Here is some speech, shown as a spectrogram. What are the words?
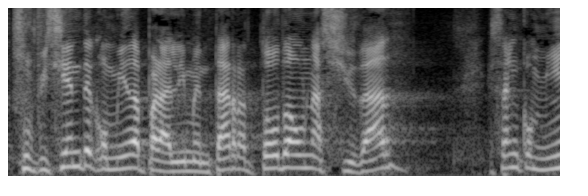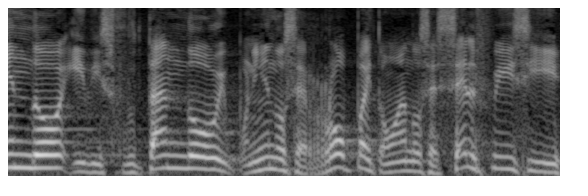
suficiente comida para alimentar a toda una ciudad. Están comiendo y disfrutando y poniéndose ropa y tomándose selfies y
